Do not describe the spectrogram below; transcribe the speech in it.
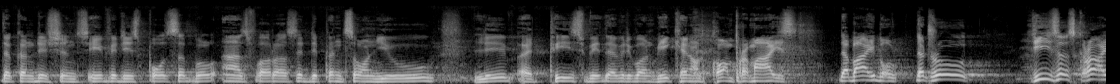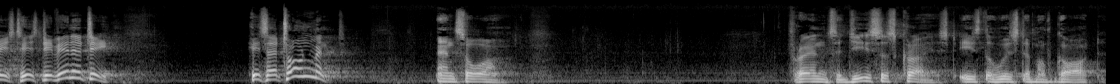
the conditions, if it is possible, as far as it depends on you. Live at peace with everyone. We cannot compromise the Bible, the truth, Jesus Christ, His divinity, His atonement, and so on. Friends, Jesus Christ is the wisdom of God.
